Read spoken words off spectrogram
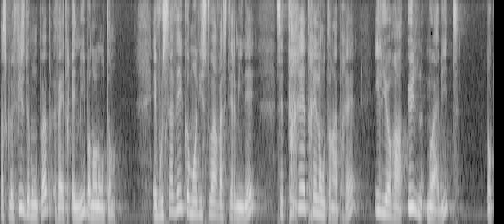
parce que le fils de mon peuple va être ennemi pendant longtemps. Et vous savez comment l'histoire va se terminer C'est très très longtemps après, il y aura une Moabite, donc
